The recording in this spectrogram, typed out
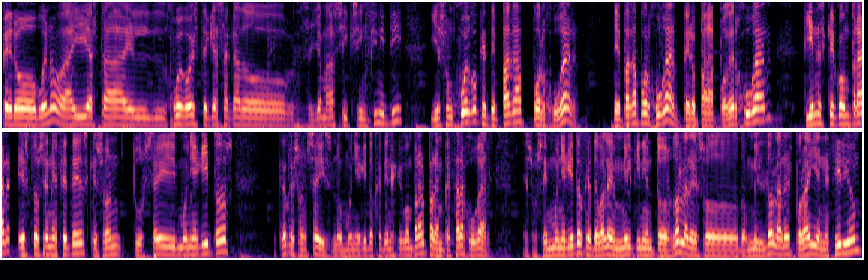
Pero bueno, ahí hasta el juego este que ha sacado, se llama Asics Infinity, y es un juego que te paga por jugar. Te paga por jugar, pero para poder jugar tienes que comprar estos NFTs que son tus seis muñequitos creo que son seis los muñequitos que tienes que comprar para empezar a jugar. Esos seis muñequitos que te valen 1.500 dólares o 2.000 dólares por ahí en Ethereum,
